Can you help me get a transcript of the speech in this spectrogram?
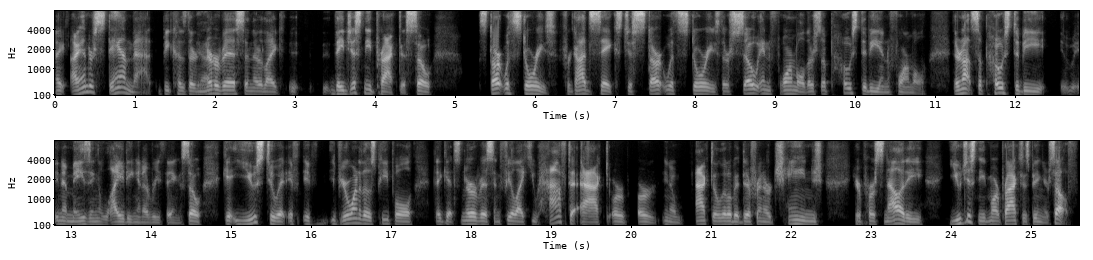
like I understand that because they're Yeah. nervous and they're like, they just need practice. So start with stories for God's sakes. Just start with stories. They're so informal. They're supposed to be informal. They're not supposed to be uh, in amazing lighting and everything. So get used to it. If if if you're one of those people that gets nervous and feel like you have to act or or you know act a little bit different or change your personality, you just need more practice being yourself.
